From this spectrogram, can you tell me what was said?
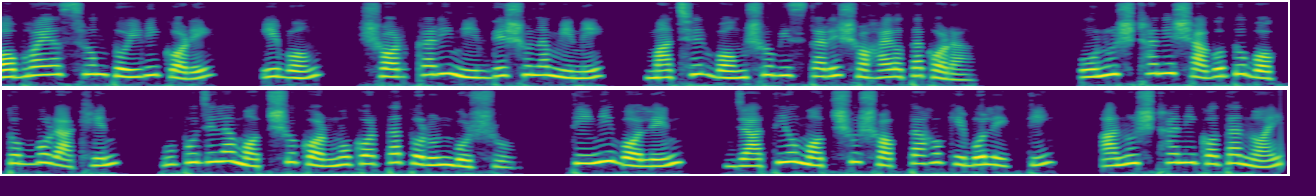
অভয়াশ্রম তৈরি করে এবং সরকারি নির্দেশনা মেনে মাছের বংশবিস্তারে সহায়তা করা। অনুষ্ঠানে স্বাগত বক্তব্য রাখেন উপজেলা মৎস্য কর্মকর্তা তরুণ বসু। তিনি বলেন, জাতীয় মৎস্য সপ্তাহ কেবল একটি, আনুষ্ঠানিকতা নয়,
